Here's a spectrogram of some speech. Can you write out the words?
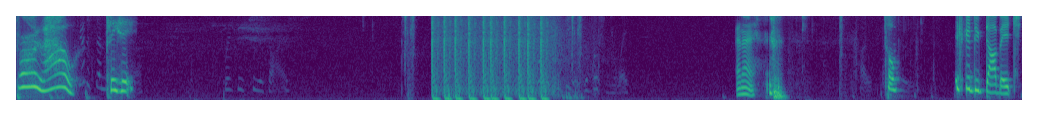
Bro, how? Please it. I know. Tom, it's gonna do damage.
